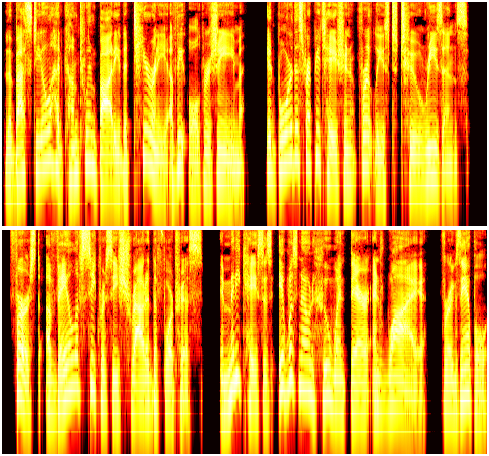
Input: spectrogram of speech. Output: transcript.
the Bastille had come to embody the tyranny of the old regime. It bore this reputation for at least two reasons. First, a veil of secrecy shrouded the fortress. In many cases, it was known who went there and why. For example,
